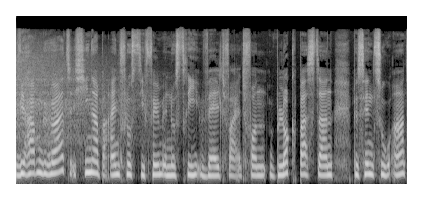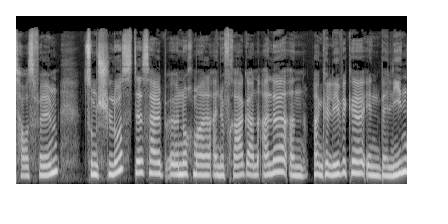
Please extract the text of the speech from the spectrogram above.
Wir haben gehört, China beeinflusst die Filmindustrie weltweit, von Blockbustern bis hin zu Arthouse-Filmen. Zum Schluss deshalb äh, nochmal eine Frage an alle, an Anke Lewicke in Berlin.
